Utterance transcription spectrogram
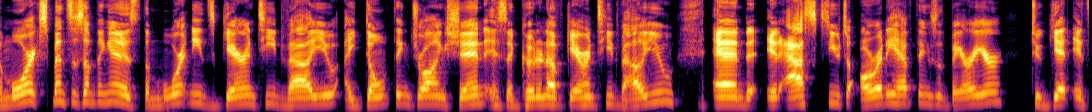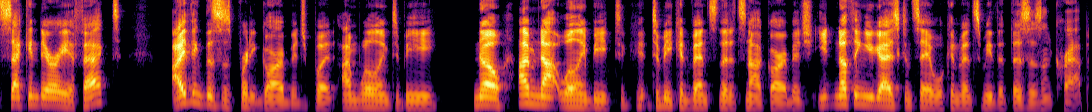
The more expensive something is, the more it needs guaranteed value. I don't think drawing Shen is a good enough guaranteed value. And it asks you to already have things with barrier to get its secondary effect. I think this is pretty garbage, but I'm willing to be no, I'm not willing be to, to be convinced that it's not garbage. You, nothing you guys can say will convince me that this isn't crap.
